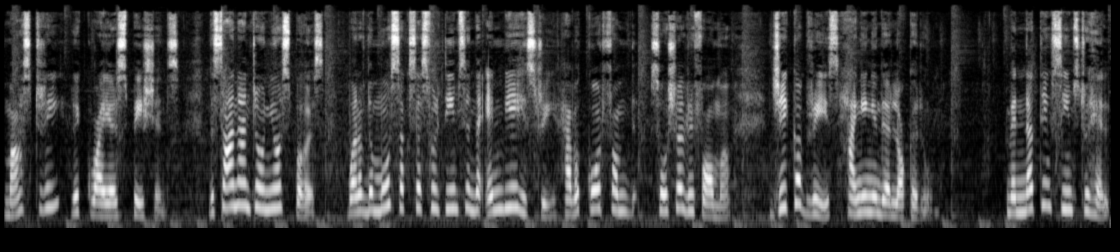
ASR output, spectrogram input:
Mastery requires patience. The San Antonio Spurs, one of the most successful teams in the NBA history, have a quote from social reformer Jacob Riis hanging in their locker room. When nothing seems to help,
